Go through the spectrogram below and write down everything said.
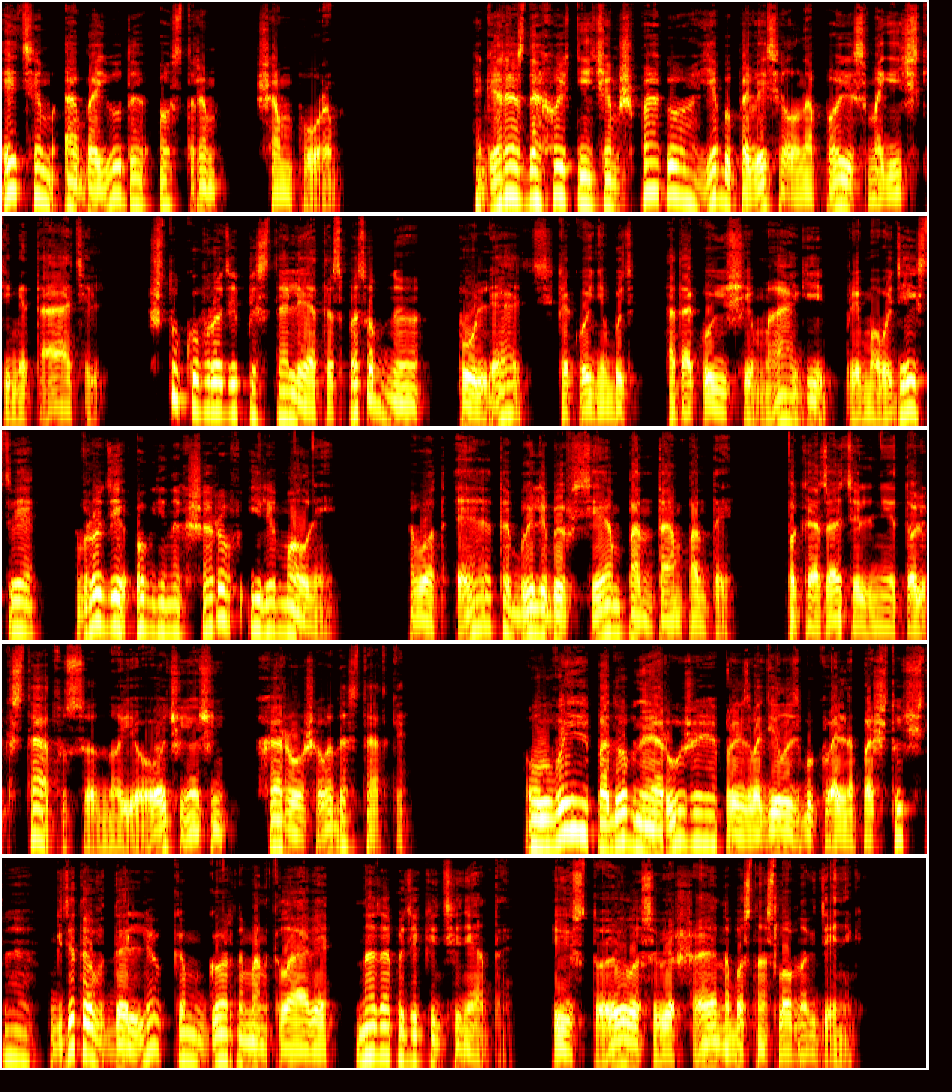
этим обоюдоострым шампуром. Гораздо охотнее, чем шпагу, я бы повесил на пояс магический метатель, штуку вроде пистолета, способную пулять какой-нибудь атакующей магии прямого действия, вроде огненных шаров или молний. Вот это были бы всем понтам-понты. Показатель не только статуса, но и очень-очень хорошего достатка. Увы, подобное оружие производилось буквально поштучно, где-то в далеком горном анклаве на западе континента, и стоило совершенно баснословных денег.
